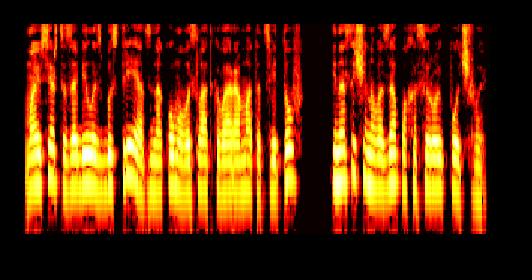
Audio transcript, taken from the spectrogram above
Мое сердце забилось быстрее от знакомого сладкого аромата цветов и насыщенного запаха сырой почвы.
